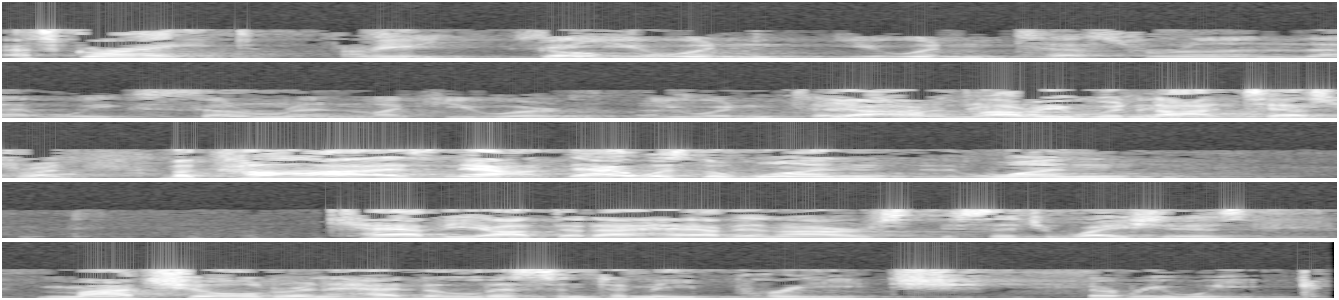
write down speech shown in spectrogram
that's great. I mean, so. So you wouldn't you wouldn't test run that week's sermon like you were you wouldn't test. Yeah, I probably would not test run because now that was the one one caveat that I have in our situation is my children had to listen to me preach every week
